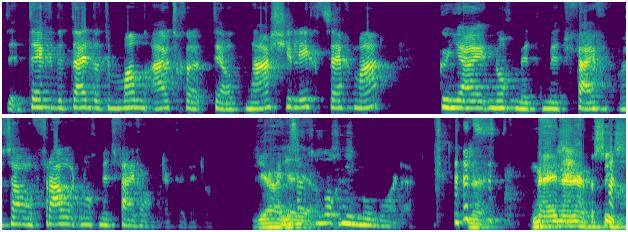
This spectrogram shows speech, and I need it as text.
Te- tegen de tijd dat een man uitgeteld naast je ligt, zeg maar, kun jij nog met, met vijf, zou een vrouw het nog met vijf anderen kunnen doen. ja, en ja. dan zou ja. nog niet moe worden. Nee. nee, nee, nee, precies.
